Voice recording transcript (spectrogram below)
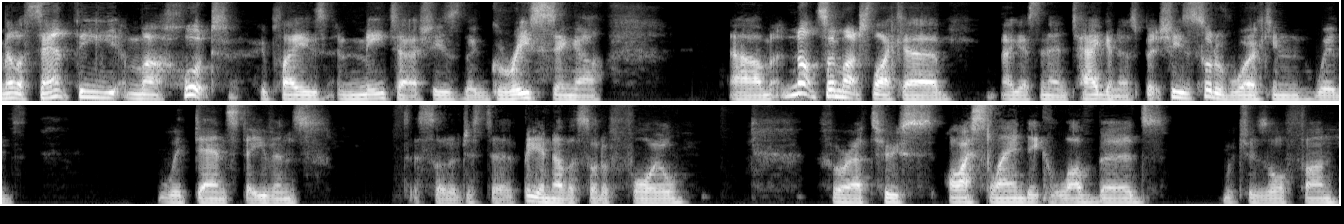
Melissanthi Mahut, who plays Mita. She's the Grease singer. Um, not so much like a, I guess, an antagonist, but she's sort of working with with Dan Stevens to sort of just to be another sort of foil for our two Icelandic lovebirds, which is all fun.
